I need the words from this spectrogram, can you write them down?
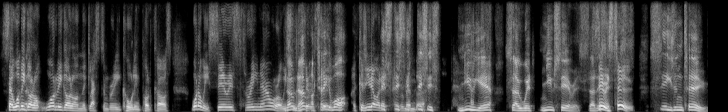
So what we uh, got on? What we got on the Glastonbury Calling podcast? What are we? Series three now, or are we? No, no. I'll tell you what. Uh, because you know what This I this is this is new year, so with new series. So this Series is two. season two.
